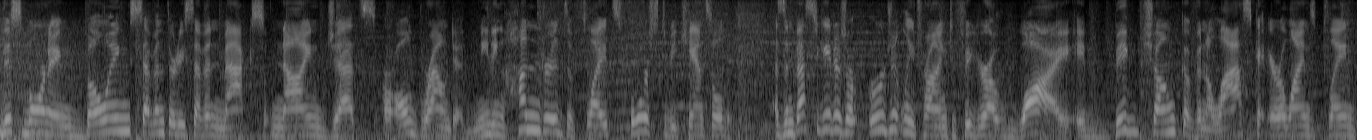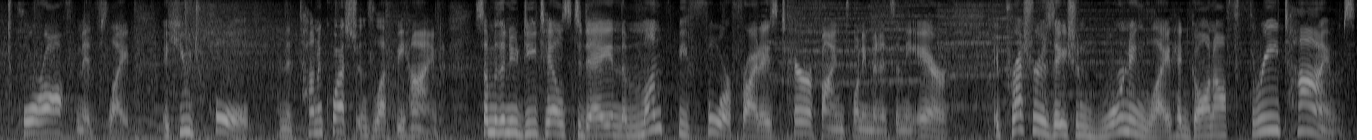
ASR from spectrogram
This morning, Boeing 737 MAX 9 jets are all grounded, meaning hundreds of flights forced to be canceled as investigators are urgently trying to figure out why a big chunk of an Alaska Airlines plane tore off mid flight. A huge hole and a ton of questions left behind. Some of the new details today in the month before Friday's terrifying 20 minutes in the air. A pressurization warning light had gone off three times.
